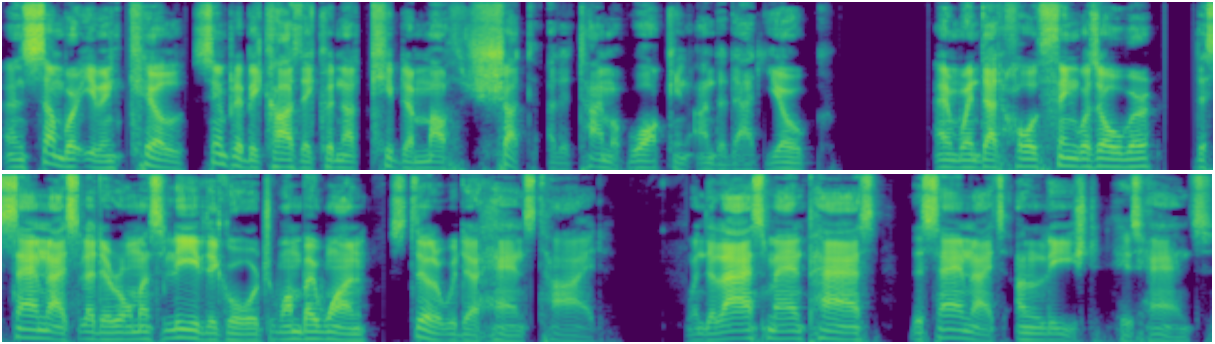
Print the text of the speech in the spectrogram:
and some were even killed simply because they could not keep their mouths shut at the time of walking under that yoke. And when that whole thing was over, the Samnites let the Romans leave the gorge one by one, still with their hands tied. When the last man passed, the Samnites unleashed his hands.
